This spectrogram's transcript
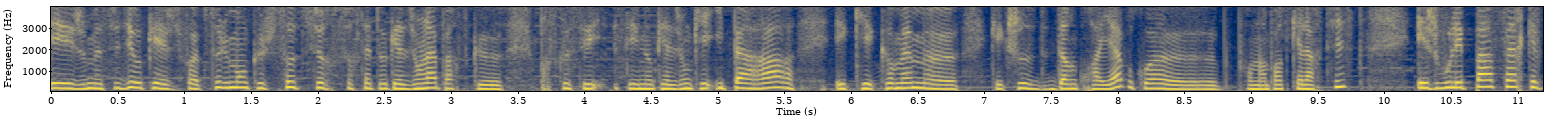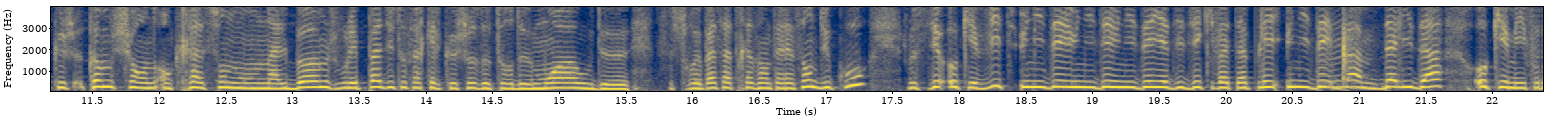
et je me suis dit, ok, il faut absolument que je saute sur, sur cette occasion-là parce que parce que c'est c'est une occasion qui est hyper rare et qui est quand même euh, quelque chose d'incroyable, quoi, euh, pour n'importe quel artiste. Et je voulais pas faire quelque chose, comme je suis en, en création de mon album, je voulais pas du tout faire quelque chose autour de moi ou de, je trouvais pas ça très intéressant. Du coup, je me suis dit, ok, vite, une idée, une idée, une idée, il y a Didier qui va t'appeler, une idée, bam, Dalida, ok, mais il faut,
